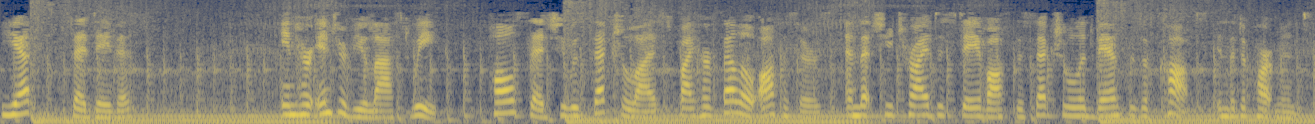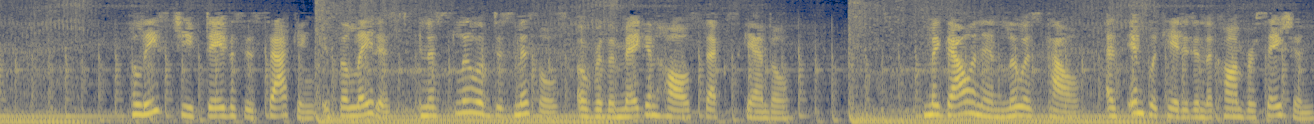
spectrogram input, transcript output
Yep, said Davis. In her interview last week, Hall said she was sexualized by her fellow officers and that she tried to stave off the sexual advances of cops in the department. Police Chief Davis's sacking is the latest in a slew of dismissals over the Meagan Hall sex scandal. McGowan and Lewis Powell, as implicated in the conversation,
